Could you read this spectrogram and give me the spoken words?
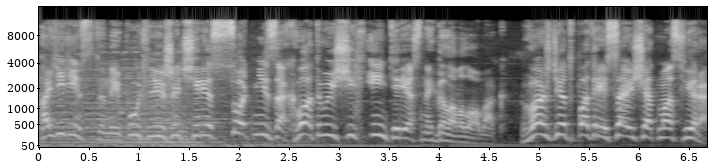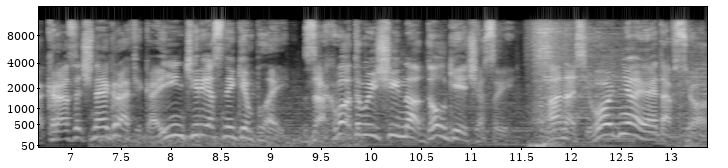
а единственный путь лежит через сотни захватывающих и интересных головоломок. Вас ждет потрясающая атмосфера, красочная графика и интересный геймплей, захватывающий на долгие часы. А на сегодня это все.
